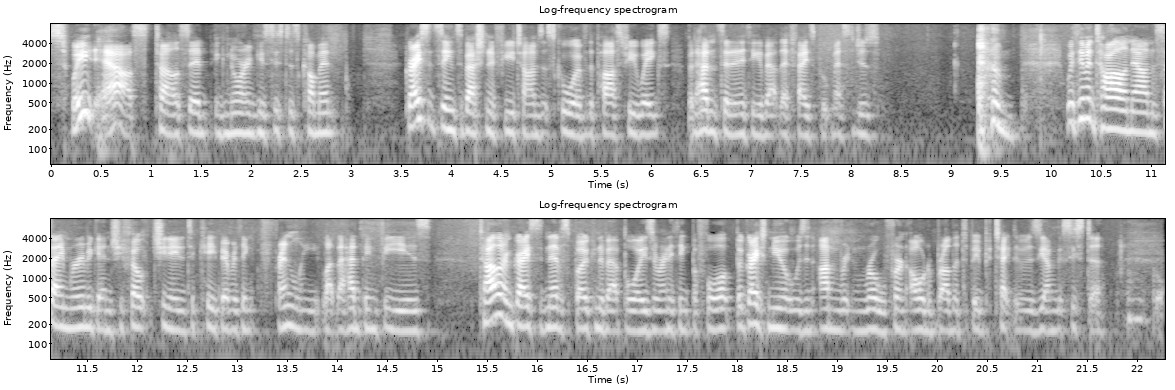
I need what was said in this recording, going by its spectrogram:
Sweet house, Tyler said, ignoring his sister's comment. Grace had seen Sebastian a few times at school over the past few weeks, but hadn't said anything about their Facebook messages. With him and Tyler now in the same room again, she felt she needed to keep everything friendly like they had been for years. Tyler and Grace had never spoken about boys or anything before, but Grace knew it was an unwritten rule for an older brother to be protective of his younger sister. Oh,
